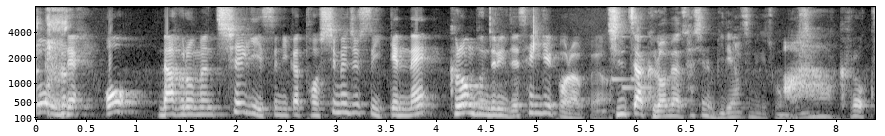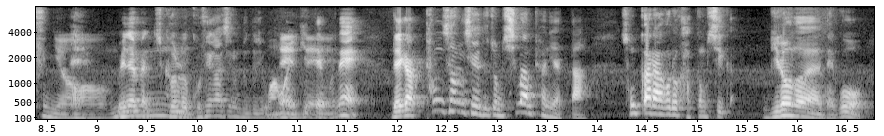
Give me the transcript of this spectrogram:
보고 이제 어? 나 그러면 치액이 있으니까 더 심해질 수 있겠네? 그런 분들이 이제 생길 거라고요. 진짜 그러면 사실은 미리 하시는 게 좋은 거죠. 아, 그렇군요. 네. 왜냐면 음. 그걸로 고생하시는 분들이 왕왕 네, 있기 네. 때문에 내가 평상시에도 좀 심한 편이었다. 손가락으로 가끔씩 밀어 넣어야 되고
